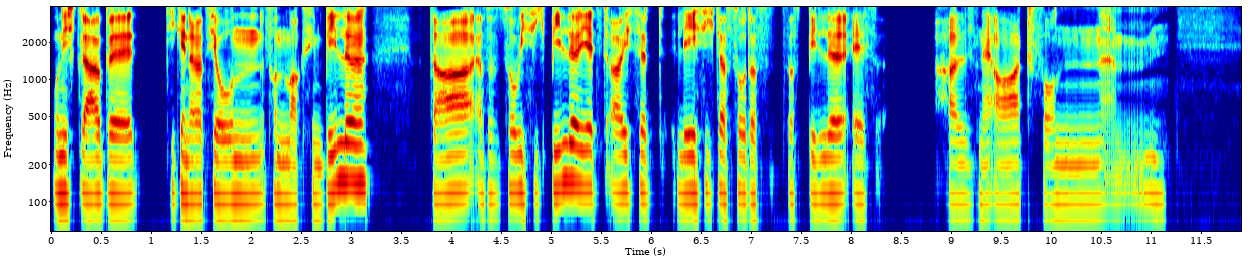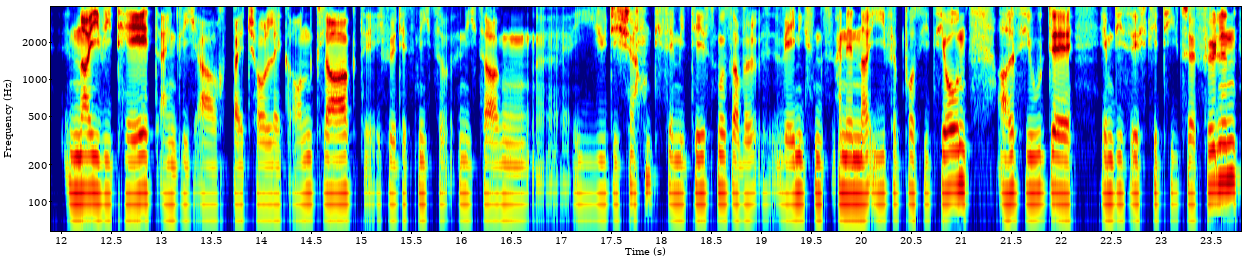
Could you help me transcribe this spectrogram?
Und ich glaube, die Generation von Maxim Biller, da, also so wie sich Biller jetzt äußert, lese ich das so, dass, dass Biller es als eine Art von ähm, Naivität eigentlich auch bei Czolek anklagt. Ich würde jetzt nicht, so, nicht sagen äh, jüdischer Antisemitismus, aber wenigstens eine naive Position als Jude eben diese Kritik zu erfüllen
